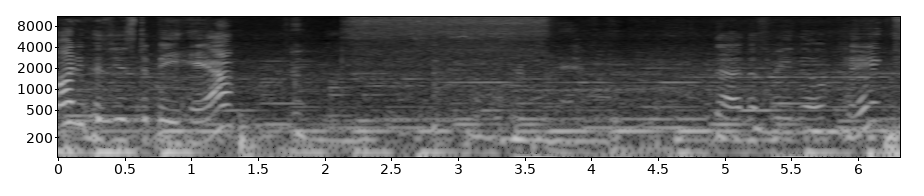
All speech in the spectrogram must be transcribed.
Red used to be here. There are the three little pigs.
